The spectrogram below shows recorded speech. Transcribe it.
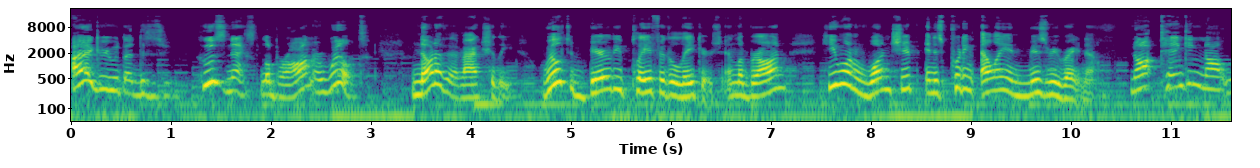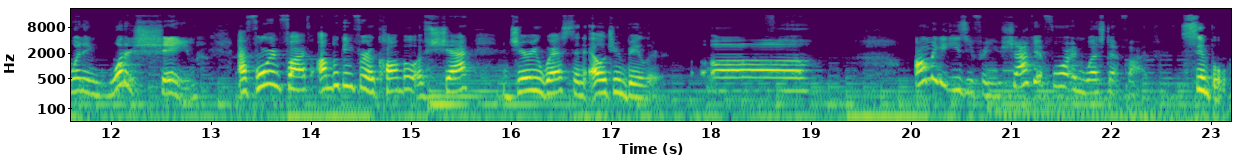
I agree with that decision. Who's next, LeBron or Wilt? None of them, actually. Wilt barely played for the Lakers, and LeBron, he won one chip and is putting LA in misery right now. Not tanking, not winning. What a shame. At four and five, I'm looking for a combo of Shaq, Jerry West, and Elgin Baylor. Uh, I'll make it easy for you. Shaq at four and West at five. Simple.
